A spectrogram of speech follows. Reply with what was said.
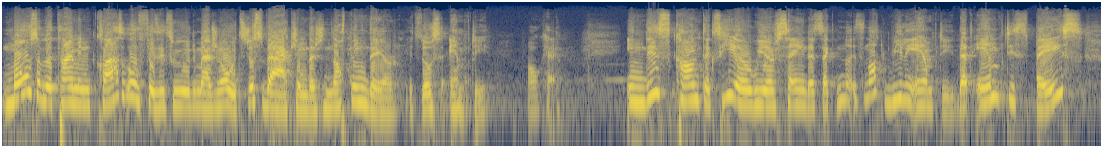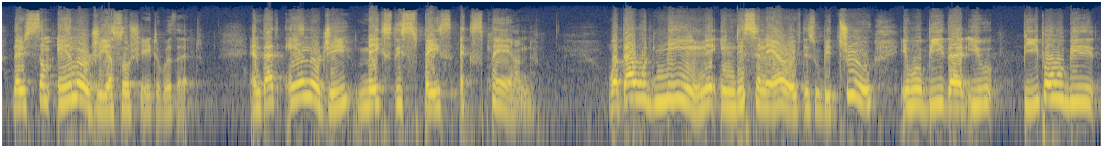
most of the time in classical physics we would imagine, oh, it's just vacuum, there's nothing there, it's just empty. Okay. In this context here, we are saying that's like, no, it's not really empty. That empty space, there's some energy associated with it. And that energy makes the space expand. What that would mean in this scenario, if this would be true, it would be that you people would be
